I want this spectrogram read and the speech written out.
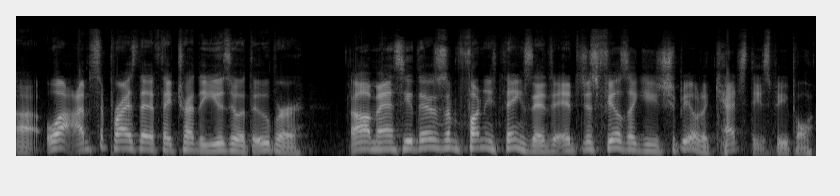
uh, well, I'm surprised that if they tried to use it with Uber, Oh man, see, there's some funny things. It, it just feels like you should be able to catch these people.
